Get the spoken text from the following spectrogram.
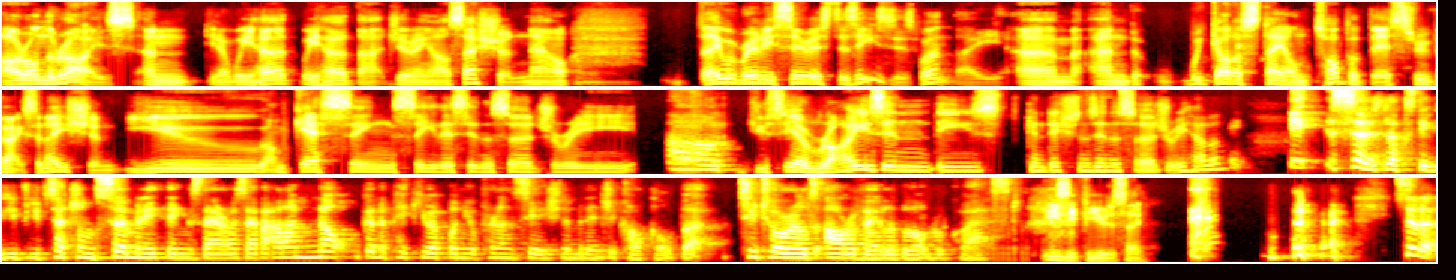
are on the rise. And you know we heard we heard that during our session. Now they were really serious diseases weren't they? Um, and we got to stay on top of this through vaccination. You i'm guessing see this in the surgery. Uh, oh. uh, do you see a rise in these conditions in the surgery helen it, so, look, Steve, you've, you've touched on so many things there as ever, and I'm not going to pick you up on your pronunciation of meningococcal, but tutorials are available on request. Easy for you to say. so, look,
